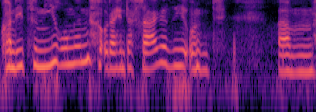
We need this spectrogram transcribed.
Konditionierungen oder hinterfrage sie und ähm,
